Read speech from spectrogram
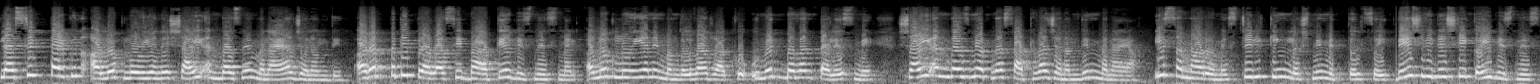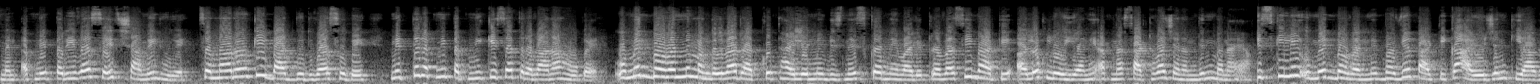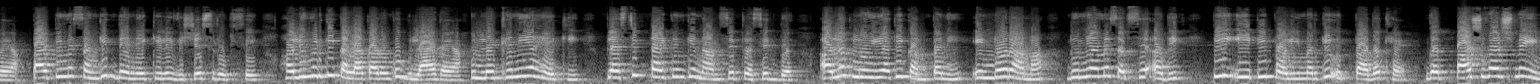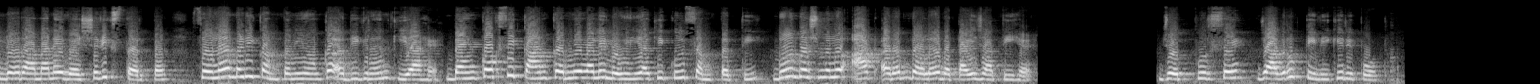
Plastic tycoon Alok Lohia ने शाही अंदाज में मनाया जन्मदिन। अरबपति प्रवासी भारतीय बिजनेसमैन आलोक लोहिया ने मंगलवार रात को उमेद भवन पैलेस में शाही अंदाज में अपना साठवां जन्मदिन मनाया। इस समारोह में स्टील किंग लक्ष्मी मित्तल सहित देश विदेश के कई बिजनेसमैन अपने परिवार सहित शामिल हुए। समारोह के बाद बुधवार सुबह मित्तल अपनी पत्नी के साथ रवाना हो गए। उमेद भवन में मंगलवार रात को थाईलैंड में बिज़नेस करने वाले प्रवासी भारतीय आलोक लोहिया ने अपना साठवां जन्मदिन मनाया। इसके लिए उमेद भवन में भव्य पार्टी का आयोजन किया गया। पार्टी में संगीत देने के लिए विशेष रूप से हॉलीवुड के कलाकारों को बुलाया गया। उल्लेखनीय है कि प्लास्टिक टाइकन के नाम से प्रसिद्ध आलोक लोहिया की कंपनी इंडोरामा दुनिया में सबसे अधिक पीईटी पॉलीमर के उत्पादक है। गत पाँच वर्ष में इंडोरामा ने वैश्विक स्तर पर 16 बड़ी कंपनियों का अधिग्रहण किया है। बैंकॉक से काम करने वाले लोहिया की कुल संपत्ति दो दशमलव आठ अरब डॉलर बताई जाती है। जोधपुर से जागरूक टीवी की रिपोर्ट।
